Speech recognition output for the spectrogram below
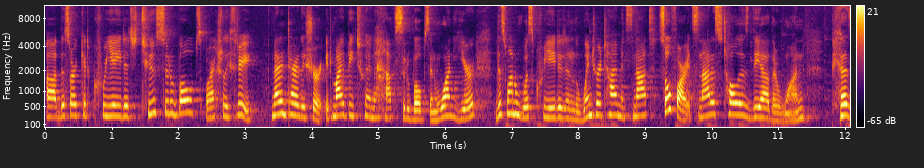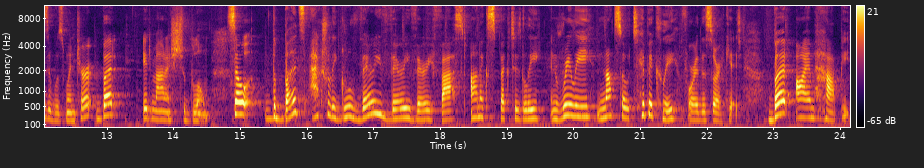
uh, this orchid created two pseudobulbs, or actually three. Not entirely sure. It might be two and a half pseudobulbs in one year. This one was created in the winter time. It's not, so far, it's not as tall as the other one because it was winter, but it managed to bloom. So the buds actually grew very, very, very fast, unexpectedly, and really not so typically for this orchid. But I'm happy.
